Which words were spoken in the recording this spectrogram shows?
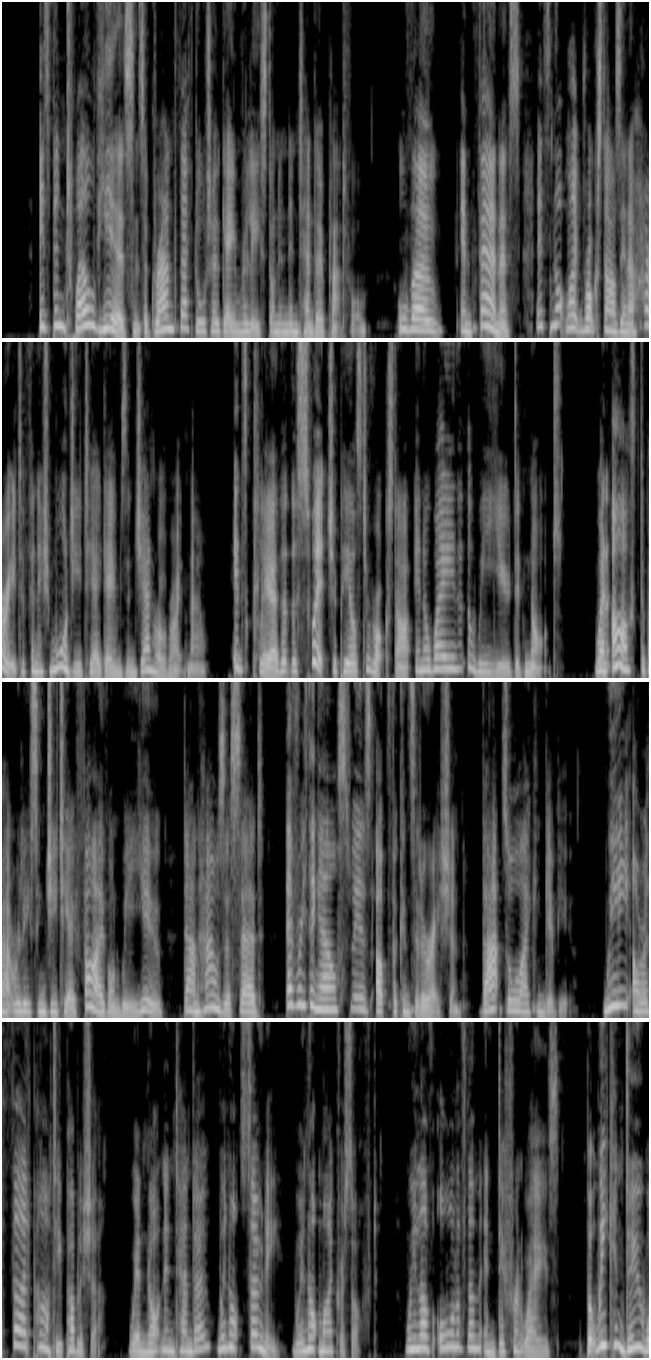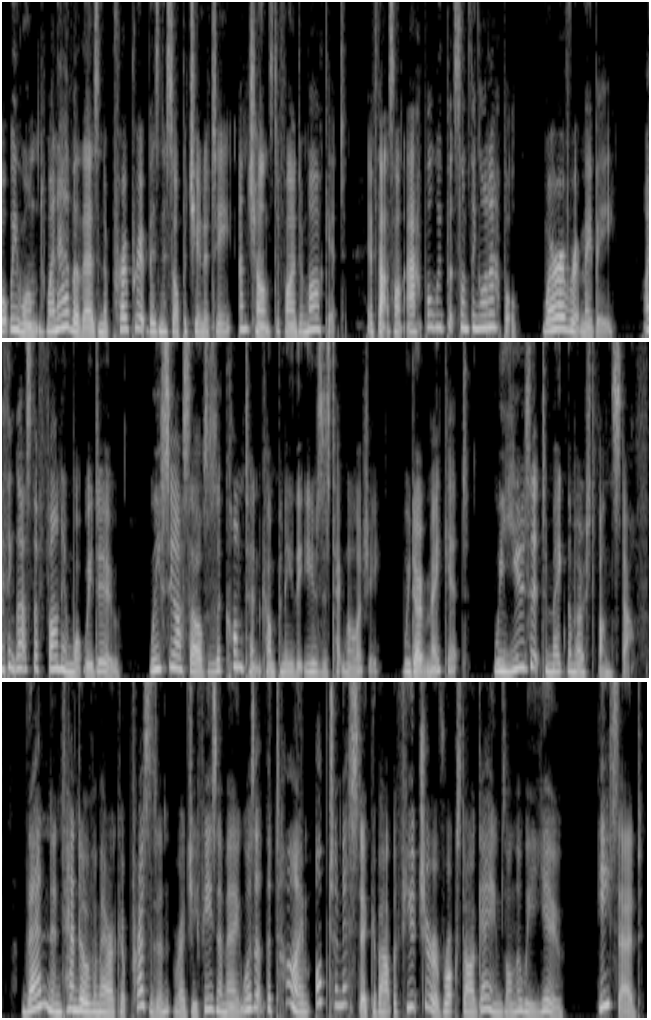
It's been 12 years since a Grand Theft Auto game released on a Nintendo platform, although, in fairness, it's not like Rockstar's in a hurry to finish more GTA games in general right now. It's clear that the Switch appeals to Rockstar in a way that the Wii U did not. When asked about releasing GTA 5 on Wii U, Dan Houser said, Everything else is up for consideration. That's all I can give you. We are a third party publisher. We're not Nintendo, we're not Sony, we're not Microsoft. We love all of them in different ways. But we can do what we want whenever there's an appropriate business opportunity and chance to find a market. If that's on Apple, we put something on Apple. Wherever it may be. I think that's the fun in what we do. We see ourselves as a content company that uses technology. We don't make it. We use it to make the most fun stuff. Then Nintendo of America president Reggie Fils-Aimé was at the time optimistic about the future of Rockstar Games on the Wii U. He said,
